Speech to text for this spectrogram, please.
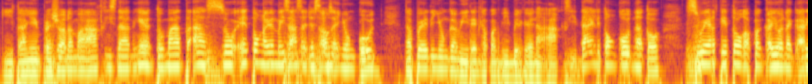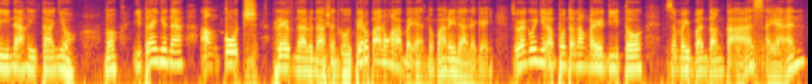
Kita niyo yung presyo ng mga Axies natin ngayon, tumataas. So ito ngayon may sasuggest ako sa inyong code na pwede niyo gamitin kapag bibili kayo ng Axie. Dahil itong code na to, swerte to kapag kayo nag-arena, kita niyo, no? I-try niyo na ang Coach Rev na Lunasian code. Pero paano nga ba 'yan? No? Paano ilalagay? So gagawin niyo lang punta lang kayo dito sa may bandang taas, ayan.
